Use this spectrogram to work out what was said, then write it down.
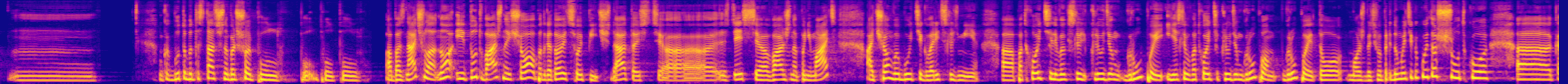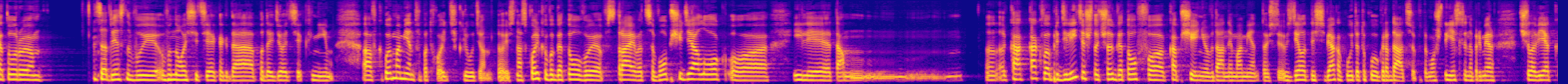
ну, как будто бы достаточно большой пул, пул, пул, пул обозначила. Но и тут важно еще подготовить свой пич, да, то есть э, здесь важно понимать, о чем вы будете говорить с людьми. Э, подходите ли вы к, к людям группой, и если вы подходите к людям группам, группой, то, может быть, вы придумаете какую-то шутку, э, которую соответственно, вы вносите, когда подойдете к ним. А в какой момент вы подходите к людям? То есть насколько вы готовы встраиваться в общий диалог э, или там как, как вы определите, что человек готов э, к общению в данный момент? То есть сделать для себя какую-то такую градацию. Потому что если, например, человек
